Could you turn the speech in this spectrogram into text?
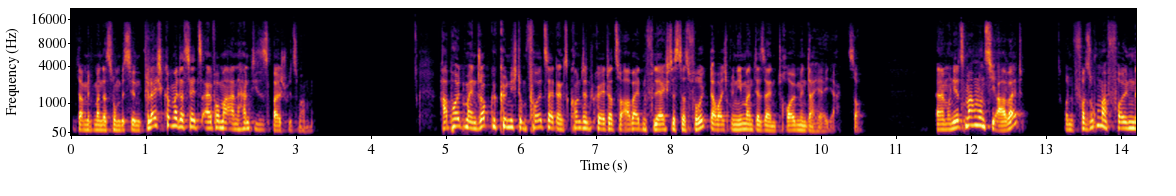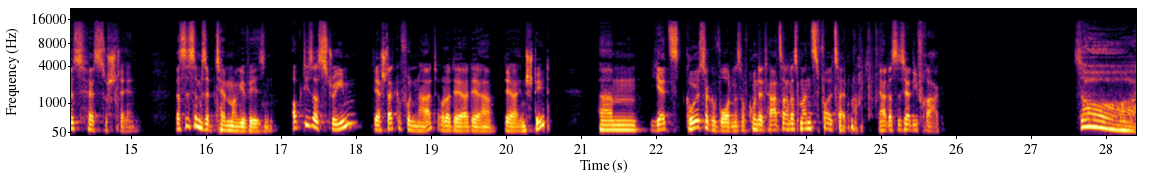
damit man das so ein bisschen. Vielleicht können wir das jetzt einfach mal anhand dieses Beispiels machen. Hab heute meinen Job gekündigt, um Vollzeit als Content Creator zu arbeiten. Vielleicht ist das verrückt, aber ich bin jemand, der seinen Träumen hinterherjagt. So. Ähm, und jetzt machen wir uns die Arbeit und versuchen mal Folgendes festzustellen. Das ist im September gewesen. Ob dieser Stream, der stattgefunden hat oder der, der, der entsteht, ähm, jetzt größer geworden ist aufgrund der Tatsache, dass man es Vollzeit macht. Ja, das ist ja die Frage. So,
